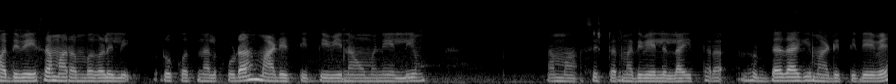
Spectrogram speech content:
ಮದುವೆ ಸಮಾರಂಭಗಳಲ್ಲಿ ರುಕೊತ್ನಲ್ಲಿ ಕೂಡ ಮಾಡಿಟ್ಟಿದ್ದೀವಿ ನಾವು ಮನೆಯಲ್ಲಿ. ನಮ್ಮ ಸಿಸ್ಟರ್ ಮದುವೆಯಲ್ಲೆಲ್ಲ ಈ ಥರ ದೊಡ್ಡದಾಗಿ ಮಾಡಿಟ್ಟಿದ್ದೇವೆ.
